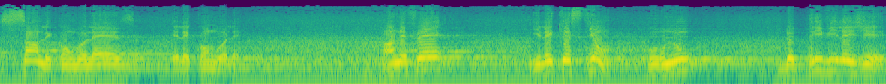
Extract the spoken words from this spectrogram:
sans les Congolaises et les Congolais. En effet, il est question pour nous de privilégier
